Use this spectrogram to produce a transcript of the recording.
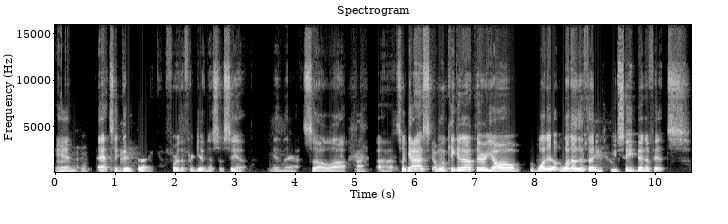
and mm-hmm. that's a good thing for the forgiveness of sin in that. So, uh, uh, so guys, I'm going to kick it out there, y'all. What what other things do you see benefits?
